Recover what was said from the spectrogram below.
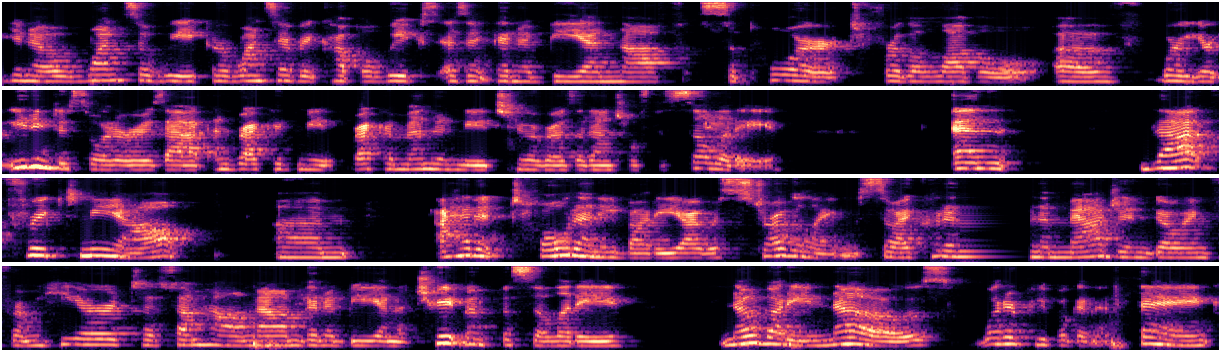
you know once a week or once every couple weeks isn't going to be enough support for the level of where your eating disorder is at and rec- me, recommended me to a residential facility and that freaked me out um, i hadn't told anybody i was struggling so i couldn't imagine going from here to somehow now i'm going to be in a treatment facility nobody knows what are people going to think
